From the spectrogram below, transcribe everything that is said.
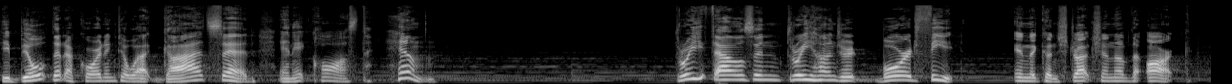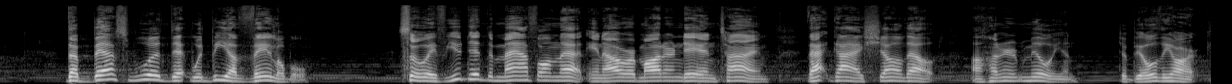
He built it according to what God said, and it cost him 3,300 board feet in the construction of the ark. The best wood that would be available. So, if you did the math on that in our modern day and time, that guy shelled out a hundred million to build the ark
